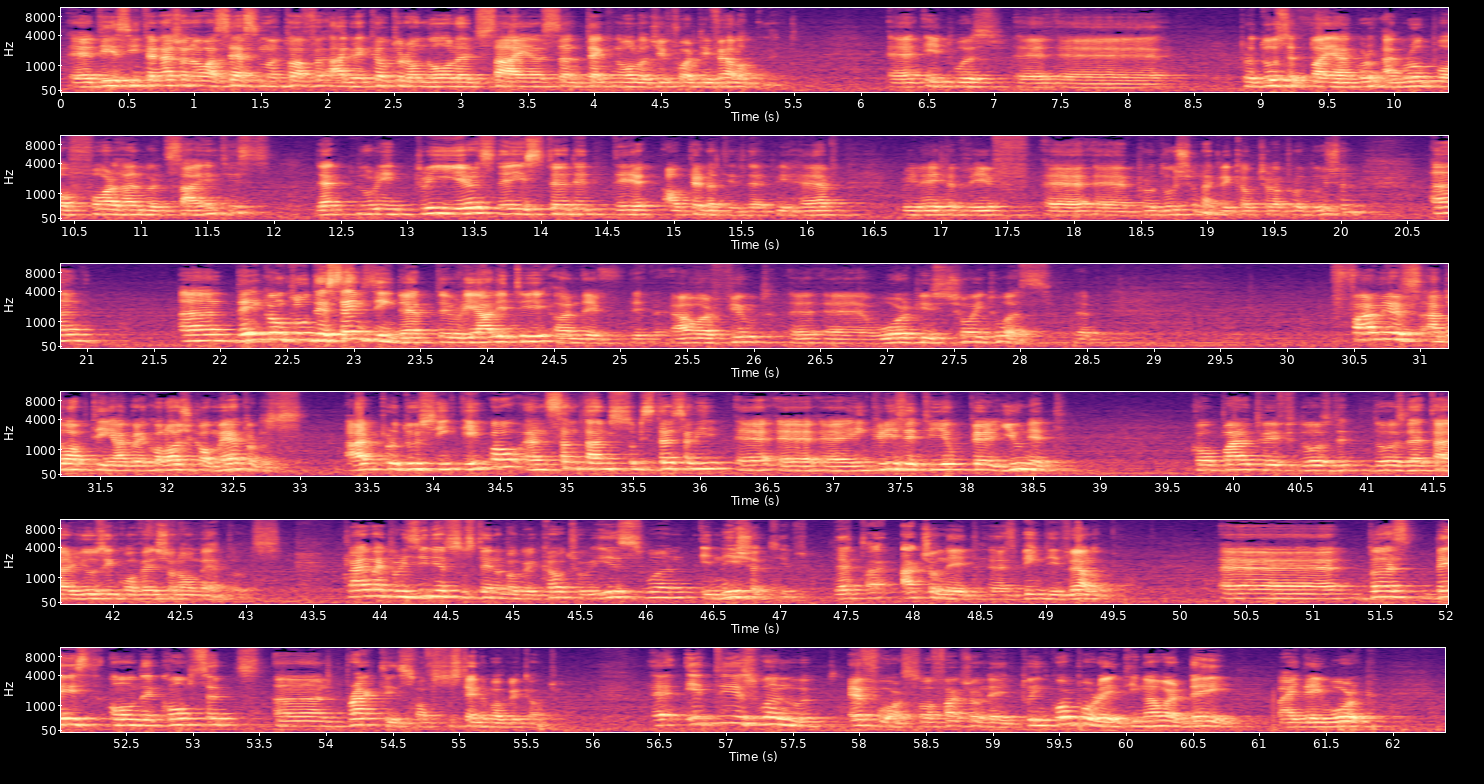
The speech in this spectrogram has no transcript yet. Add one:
this international assessment of agricultural knowledge, science, and technology for development. Uh, it was produced by a, gr a group of 400 scientists that during three years they studied the alternatives that we have related with uh, uh, production, agricultural production, and and they conclude the same thing that the reality and the, the, our field uh, uh, work is showing to us. That farmers adopting agroecological methods are producing equal and sometimes substantially uh, uh, uh, increased yield per unit compared with those that, those that are using conventional methods. Climate resilient sustainable agriculture is one initiative that ActionAid has been developed, uh, but based on the concepts and practice of sustainable agriculture. Uh, it is one effort of ActionAid to incorporate in our day-by-day -day work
